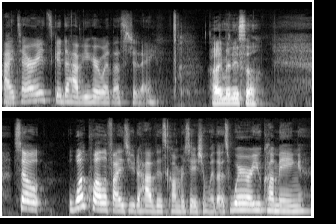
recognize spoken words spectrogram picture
Hi, Terry. It's good to have you here with us today. Hi, Melissa. So, what qualifies you to have this conversation with us? Where are you coming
